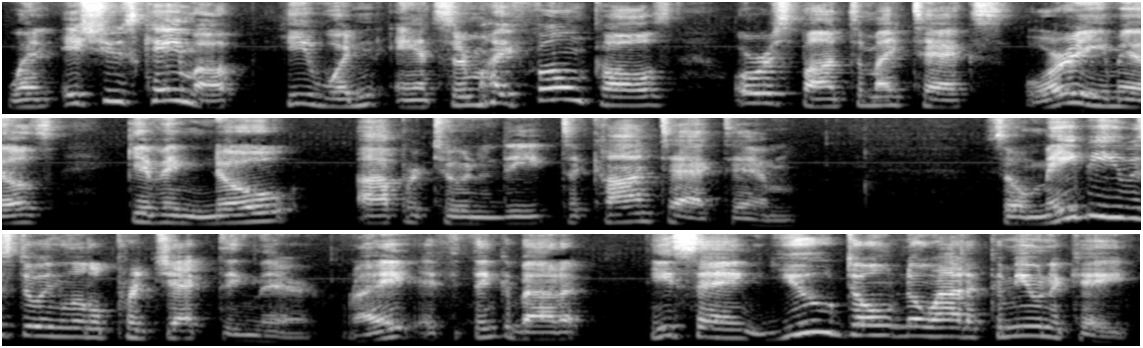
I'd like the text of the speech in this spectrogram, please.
when issues came up, he wouldn't answer my phone calls or respond to my texts or emails, giving no opportunity to contact him. So maybe he was doing a little projecting there, right? If you think about it, he's saying, you don't know how to communicate.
